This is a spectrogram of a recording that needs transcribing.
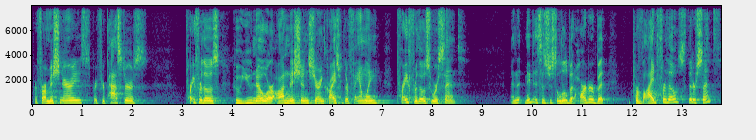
Pray for our missionaries. Pray for your pastors. Pray for those who you know are on mission, sharing Christ with their family. Pray for those who are sent. And maybe this is just a little bit harder, but provide for those that are sent.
